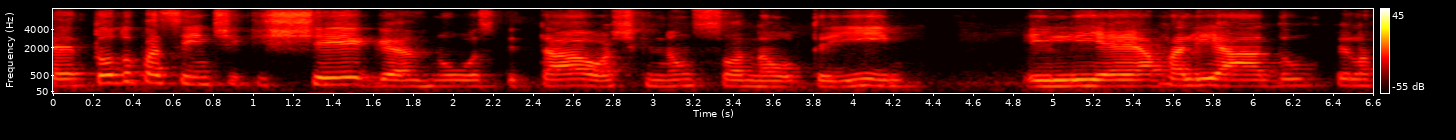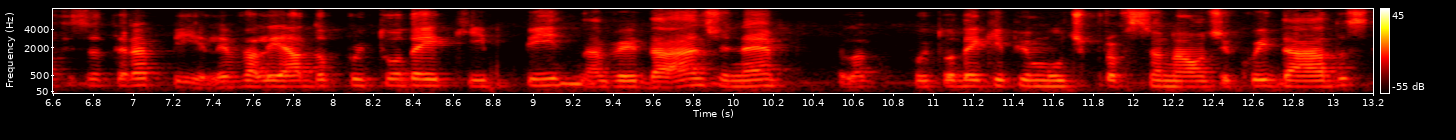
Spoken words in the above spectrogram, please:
É, todo paciente que chega no hospital, acho que não só na UTI, ele é avaliado pela fisioterapia, ele é avaliado por toda a equipe, na verdade, né, pela, por toda a equipe multiprofissional de cuidados,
